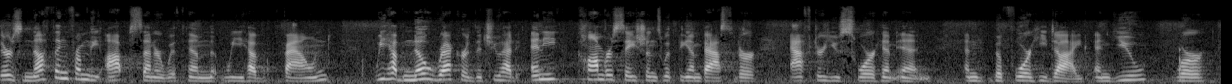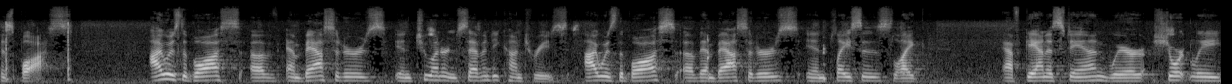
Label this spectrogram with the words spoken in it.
There's nothing from the Ops Center with him that we have found. We have no record that you had any conversations with the ambassador after you swore him in and before he died, and you were his boss. I was the boss of ambassadors in 270 countries. I was the boss of ambassadors in places like Afghanistan, where shortly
